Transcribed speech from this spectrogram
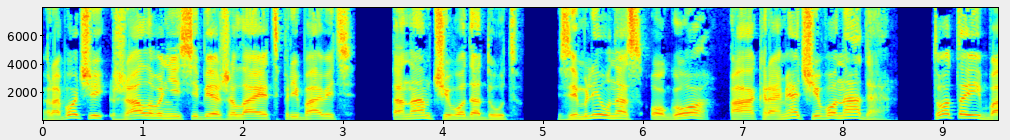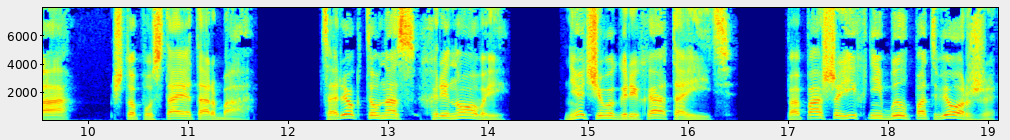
Рабочий жалование себе желает прибавить, а нам чего дадут. Земли у нас ого, а кроме чего надо. То-то и ба, что пустая торба. Царек-то у нас хреновый, нечего греха таить. Папаша ихний был потверже,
